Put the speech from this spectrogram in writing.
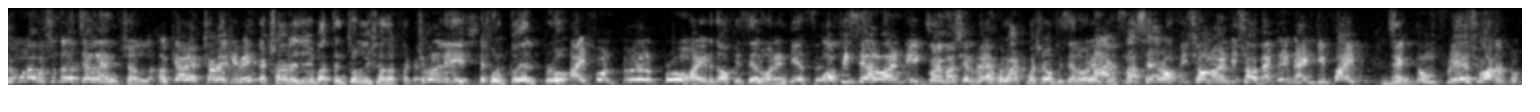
যমুনা বসুন্ধরা চ্যালেঞ্জ ইনশাআল্লাহ। ওকে আর একশো আড়াই জিবি একশো আঠাশ জিবি পাচ্ছেন চল্লিশ হাজার টাকা। চল্লিশ। IPhone twelve pro iPhone twelve pro ভাই এটা তো অফিসিয়াল ওয়ারেন্টি আছে অফিসিয়াল ওয়ারেন্টি কয় মাসের ভাই? এখন আট মাসের অফিসিয়াল ওয়ারেন্টি আট আছে। মাসের অফিসিয়াল ওয়ারেন্টি সহ ব্যাটারি 95 জি। একদম ফ্রেশ ওয়াটারপ্রুফ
